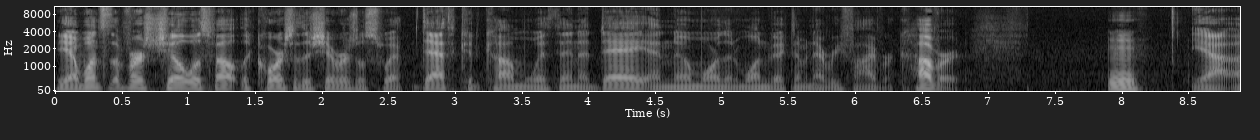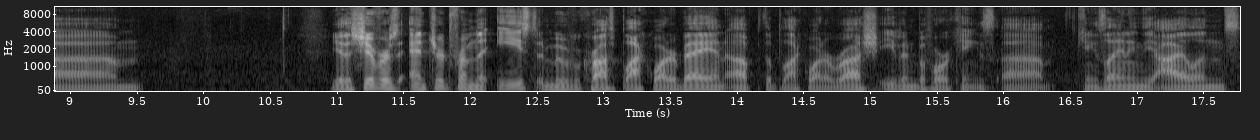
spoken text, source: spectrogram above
yeah, once the first chill was felt, the course of the shivers was swift. Death could come within a day, and no more than one victim in every five recovered. Mm. Yeah, um, yeah. The shivers entered from the east and moved across Blackwater Bay and up the Blackwater Rush, even before King's uh, King's Landing. The islands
